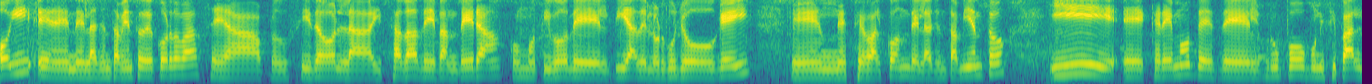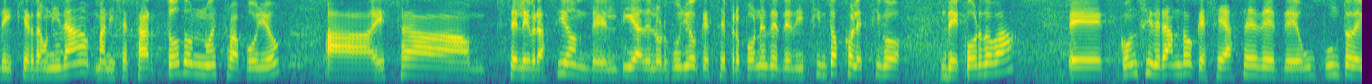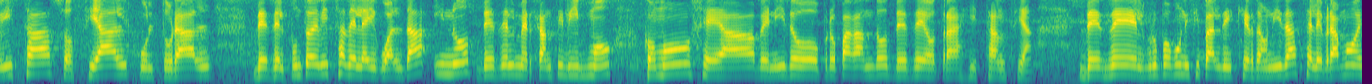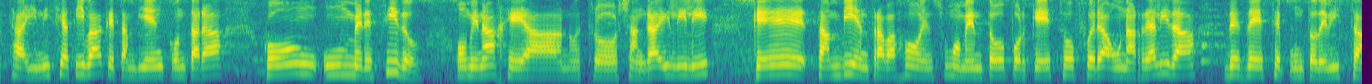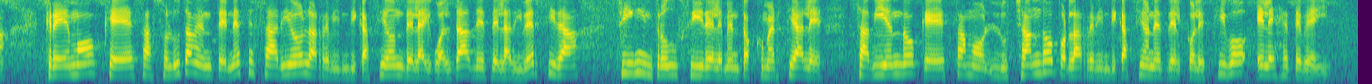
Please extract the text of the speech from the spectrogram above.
Hoy en el Ayuntamiento de Córdoba se ha producido la izada de bandera con motivo del Día del Orgullo Gay en este balcón del Ayuntamiento y eh, queremos desde el Grupo Municipal de Izquierda Unida manifestar todo nuestro apoyo a esta celebración del Día del Orgullo que se propone desde distintos colectivos de Córdoba eh, considerando que se hace desde un punto de vista social, cultural, desde el punto de vista de la igualdad y no desde el mercantilismo como se ha venido propagando desde otras instancias. Desde el Grupo Municipal de Izquierda Unida celebramos esta iniciativa que también contará con un merecido homenaje a nuestro Shanghai Lili que también trabajó en su momento porque esto fuera una realidad desde este punto de vista. Creemos que es absolutamente necesario la reivindicación de la igualdad desde la diversidad sin introducir elementos comerciales, sabiendo que estamos luchando por las reivindicaciones del colectivo LGTBI.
